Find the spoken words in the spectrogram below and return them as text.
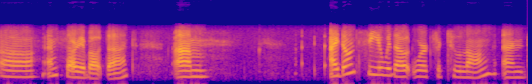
Uh, I'm sorry about that. Um, I don't see you without work for too long, and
